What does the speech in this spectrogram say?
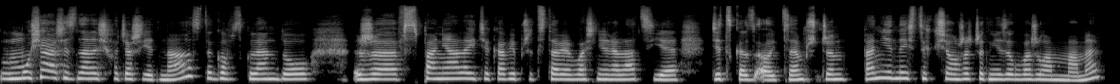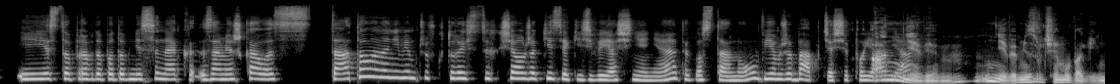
musiała się znaleźć chociaż jedna z tego względu, że wspaniale i ciekawie przedstawia właśnie relacje dziecka z ojcem, przy czym pani jednej z tych książeczek nie zauważyłam mamy i jest to prawdopodobnie synek zamieszkały z tatą, ale nie wiem, czy w którejś z tych książek jest jakieś wyjaśnienie tego stanu. Wiem, że babcia się pojawia. A nie wiem, nie wiem, nie zwróciłem uwagi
